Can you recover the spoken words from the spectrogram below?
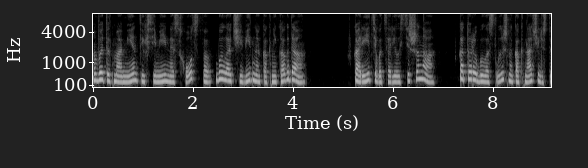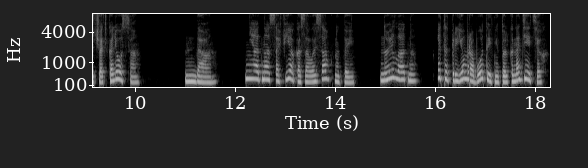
В этот момент их семейное сходство было очевидно как никогда. В карете воцарилась тишина, в которой было слышно, как начали стучать колеса. Да, ни одна София оказалась замкнутой. Ну и ладно, этот прием работает не только на детях.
